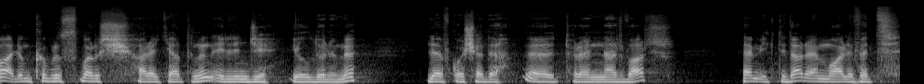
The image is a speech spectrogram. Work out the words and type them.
Malum Kıbrıs Barış Harekatı'nın 50. yıl dönümü. Lefkoşa'da e, törenler var. Hem iktidar hem muhalefet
